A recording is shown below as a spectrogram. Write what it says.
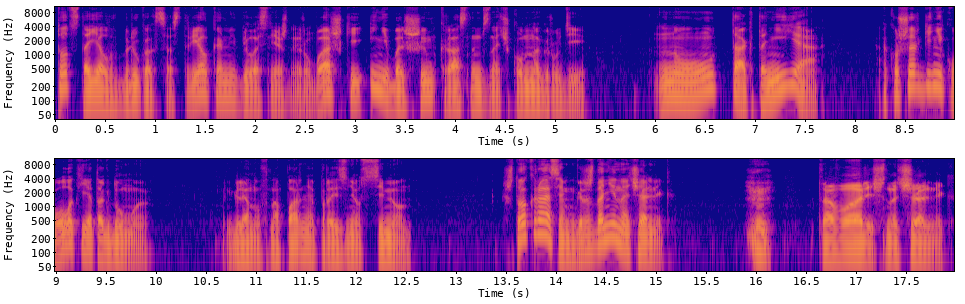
Тот стоял в брюках со стрелками, белоснежной рубашке и небольшим красным значком на груди. «Ну, так-то не я. Акушер-гинеколог, я так думаю», — глянув на парня, произнес Семен. «Что красим, гражданин начальник?» «Хм, товарищ начальник»,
